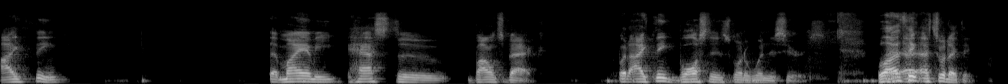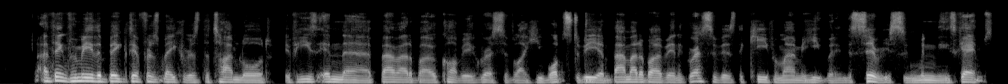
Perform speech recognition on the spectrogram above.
I think that Miami has to bounce back. But I think Boston is going to win the series. Well, I think that's what I think. I think for me the big difference maker is the Time Lord. If he's in there, Bam Adebayo can't be aggressive like he wants to be, and Bam Adebayo being aggressive is the key for Miami Heat winning the series and winning these games.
